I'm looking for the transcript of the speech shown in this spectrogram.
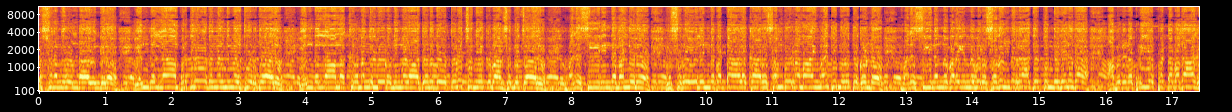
പ്രശ്നങ്ങൾ ഉണ്ടായെങ്കിൽ എന്തെല്ലാം പ്രതിരോധങ്ങൾ നിങ്ങൾ തീർത്താലോ എന്തെല്ലാം അക്രമങ്ങളിലൂടെ നിങ്ങൾ ആ ജനതയെ തുടച്ചു നീക്കുവാൻ ശ്രമിച്ചാലോ ഫലസ്തീനിന്റെ മണ്ണിൽ ഇസ്രയേലിന്റെ പട്ടാളക്കാരെ സമ്പൂർണമായി മാറ്റി നിർത്തിക്കൊണ്ട് ഫലസ്തീൻ എന്ന് പറയുന്ന ഒരു സ്വതന്ത്ര രാജ്യത്തിന്റെ ജനത അവരുടെ പ്രിയപ്പെട്ട പതാക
